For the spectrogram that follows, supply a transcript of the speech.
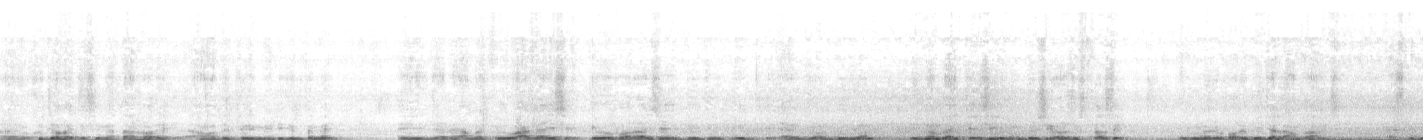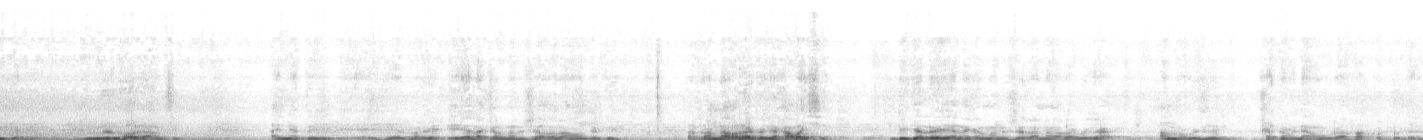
আহ, খুঁজে পাইতেছি না। তারপরে আমাদেরকে মেডিকেল থেকে এই যারা আমরা কেউ আগে আইসি কেউ পরে আইসি দুই তিন একজন দুজন তিনজন রাইতে আইসি এবং বেশি অসুস্থ আছি। এগুলোর পরে বিকেলে আমরা আনছি। আজকে বিকেলে দুপুরের পরে আনছি। আইনাতে এর পরে এই এলাকার মানুষ আবার আমাদেরকে রান্না বাড়া করে খাওয়াইছে। বিকেলে এই এলাকার মানুষের রান্না বাড়া করে আনব গেছে খাইতে মিলে আমরা পাক করতে দেন।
